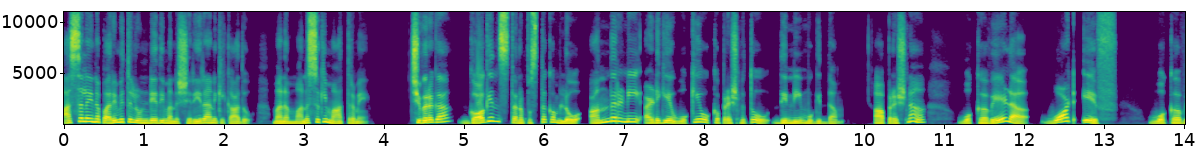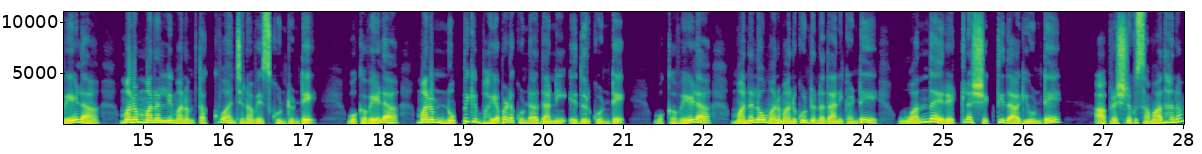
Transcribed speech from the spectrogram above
అసలైన పరిమితులుండేది మన శరీరానికి కాదు మన మనసుకి మాత్రమే. చివరగా గాగిన్స్ తన పుస్తకంలో అందరినీ అడిగే ఒకే ఒక్క ప్రశ్నతో దీన్ని ముగిద్దాం. ఆ ప్రశ్న ఒకవేళ వాట్ ఇఫ్ ఒకవేళ మనం మనల్ని మనం తక్కువ అంచనా వేసుకుంటుంటే ఒకవేళ మనం నొప్పికి భయపడకుండా దాన్ని ఎదుర్కొంటే ఒకవేళ మనలో మనం అనుకుంటున్న దానికంటే వంద రెట్ల శక్తి దాగి ఉంటే ఆ ప్రశ్నకు సమాధానం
